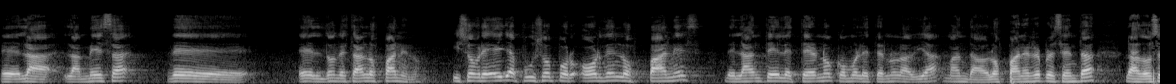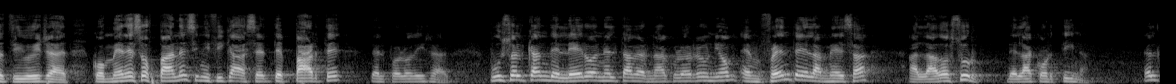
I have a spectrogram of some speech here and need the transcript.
Eh, la, mesa de el, donde estaban los panes, ¿no? Y sobre ella puso por orden los panes delante del Eterno como el Eterno lo había mandado. Los panes representan las doce tribus de Israel. Comer esos panes significa hacerte parte del pueblo de Israel. Puso el candelero en el tabernáculo de reunión enfrente de la mesa al lado sur de la cortina. El,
